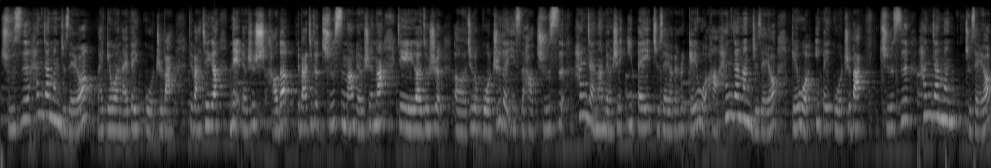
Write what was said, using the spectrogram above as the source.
주스한잔만주세 요， 来给我来杯果汁吧，对吧？这个네表示是好的，对吧？这个주스呢表示呢，这个就是呃这个果汁的意思哈，주스한잔呢表示一杯，주세요表示给我哈，한잔만주세 요， 给我一杯果汁吧，주스한잔만주세 요，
